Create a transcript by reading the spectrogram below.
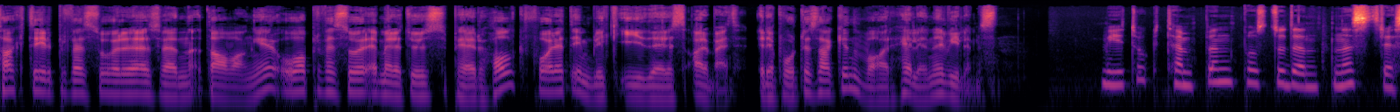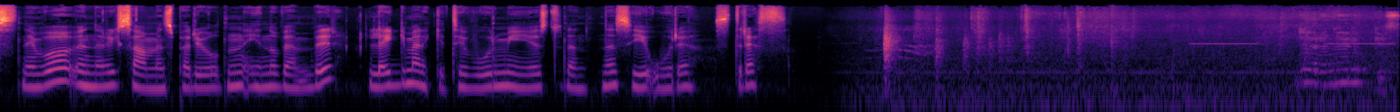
Takk til professor Sven Davanger og professor emeritus Per Holk for et innblikk i deres arbeid. Reportersaken var Helene Wilhelmsen. Vi tok tempen på studentenes stressnivå under eksamensperioden i november. Legg merke til hvor mye studentene sier ordet stress. Dørene lukkes.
